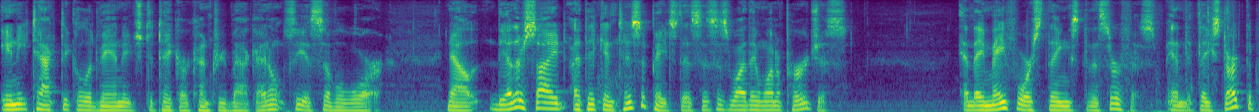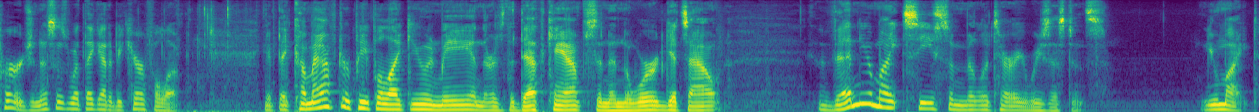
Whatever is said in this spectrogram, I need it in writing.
any tactical advantage to take our country back. I don't see a civil war. Now, the other side, I think, anticipates this. This is why they want to purge us and they may force things to the surface. And if they start the purge, and this is what they got to be careful of, if they come after people like you and me, and there's the death camps, and then the word gets out, then you might see some military resistance. You might.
